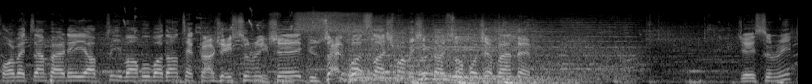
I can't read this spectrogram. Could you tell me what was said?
forvetten perdeyi yaptı. Ivan Buva'dan tekrar Jason Rich'e güzel paslaşma Beşiktaş son cephende. Jason Rich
